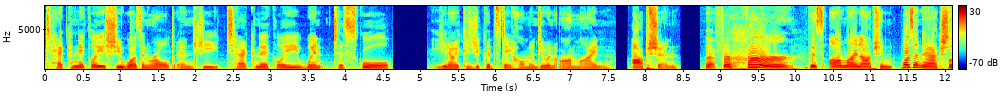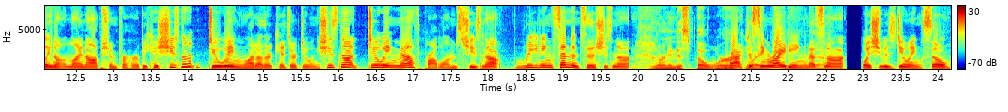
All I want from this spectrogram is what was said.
technically she was enrolled and she technically went to school, you know, because you could stay home and do an online option. But for For her, her. this online option wasn't actually an online option for her because she's not doing what other kids are doing. She's not doing math problems. She's not reading sentences. She's not Learning to spell words. practicing writing. That's yeah. not what she was doing. So,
